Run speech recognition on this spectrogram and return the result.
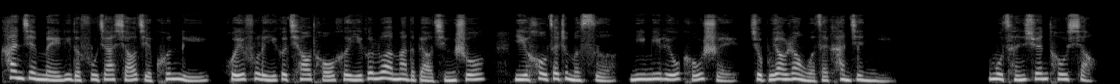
看见美丽的富家小姐昆离回复了一个敲头和一个乱骂的表情，说：“以后再这么色咪咪流口水，就不要让我再看见你。”穆岑轩偷笑，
